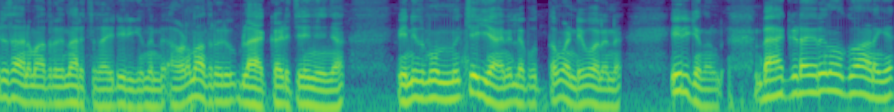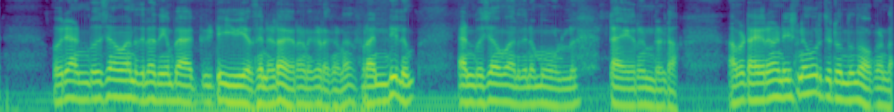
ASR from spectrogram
ഒരു സാധനം മാത്രമേ നരച്ചതായിട്ട് ഇരിക്കുന്നുണ്ട് അവിടെ മാത്രം ഒരു ബ്ലാക്ക് അടിച്ച് കഴിഞ്ഞ് കഴിഞ്ഞാൽ പിന്നെ ഇതൊന്നും ചെയ്യാനില്ല. പുത്തൻ വണ്ടി പോലെ തന്നെ ഇരിക്കുന്നുണ്ട്. ബാക്ക് ടയർ നോക്കുവാണെങ്കിൽ ഒരു എൺപത് ശതമാനത്തിലധികം ബാക്ക് ടി വി എസിന്റെ ടയറാണ് കിടക്കുന്നത് ഫ്രണ്ടിലും എൺപത് ശതമാനത്തിന്റെ മുകളിൽ ഉണ്ട് കേട്ടോ അപ്പോൾ ടയർ കണ്ടീഷനെ കുറിച്ചിട്ടൊന്നും നോക്കണ്ട.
